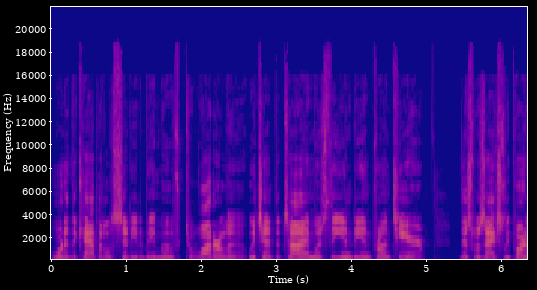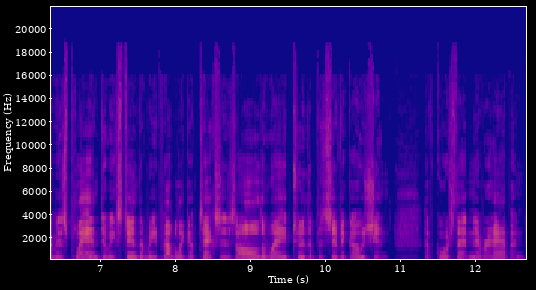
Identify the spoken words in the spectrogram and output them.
wanted the capital city to be moved to Waterloo, which at the time was the Indian frontier. This was actually part of his plan to extend the Republic of Texas all the way to the Pacific Ocean. Of course, that never happened.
